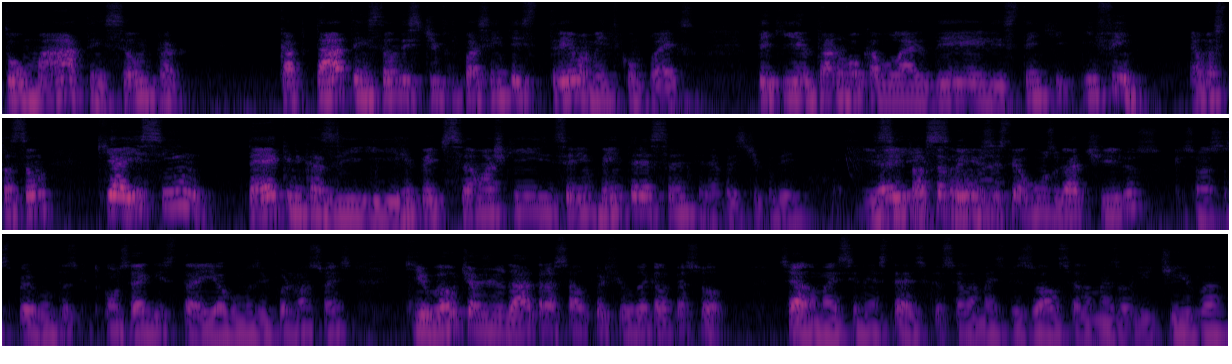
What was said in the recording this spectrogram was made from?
tomar atenção, para captar a atenção desse tipo de paciente é extremamente complexo. Tem que entrar no vocabulário deles, tem que. Enfim, é uma situação que aí sim, técnicas e, e repetição, acho que seria bem interessante, né, para esse tipo de, e aí também né? existem alguns gatilhos, que são essas perguntas, que tu consegue extrair algumas informações que vão te ajudar a traçar o perfil daquela pessoa. Se ela é mais sinestésica, se ela é mais visual, se ela é mais auditiva,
